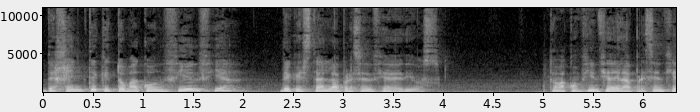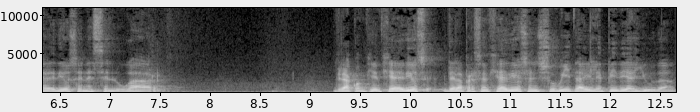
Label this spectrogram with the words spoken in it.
de gente que toma conciencia de que está en la presencia de Dios. Toma conciencia de la presencia de Dios en ese lugar, de la conciencia de Dios, de la presencia de Dios en su vida y le pide ayuda.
